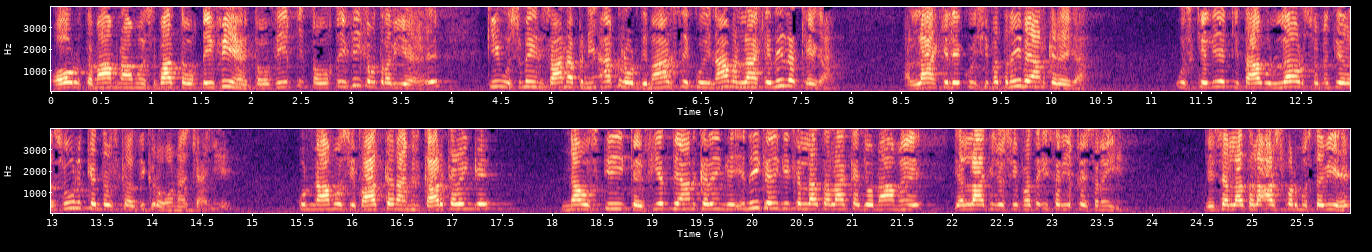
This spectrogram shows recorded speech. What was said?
اور تمام نام و صفات توقیفی ہیں۔ توفیقی توقیفی کا مطلب یہ ہے کہ اس میں انسان اپنی عقل اور دماغ سے کوئی نام اللہ کے نہیں رکھے گا۔ اللہ کے لیے کوئی صفت نہیں بیان کرے گا۔ اس کے لیے کتاب اللہ اور سنت رسول کے اندر اس کا ذکر ہونا چاہیے۔ ان نام و صفات کا نام انکار کریں گے، نہ اس کی کیفیت بیان کریں گے۔ یہ نہیں کہیں گے کہ اللہ تعالیٰ کا جو نام ہے یا اللہ کی جو صفت ہے، اس طریقے سے نہیں ہے۔ جیسے اللہ تعالیٰ عرش پر مستوی ہے۔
